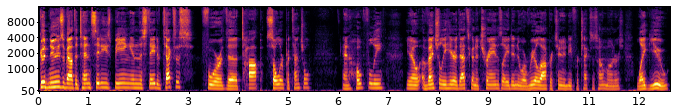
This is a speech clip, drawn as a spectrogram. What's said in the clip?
good news about the 10 cities being in the state of Texas for the top solar potential, and hopefully you know, eventually here that's going to translate into a real opportunity for Texas homeowners like you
